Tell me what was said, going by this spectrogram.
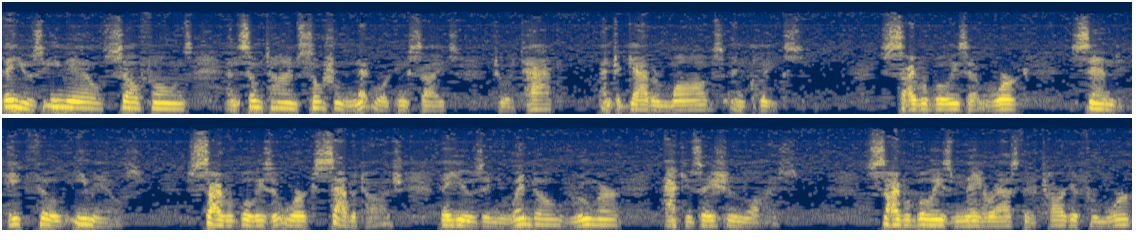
they use email, cell phones, and sometimes social networking sites to attack and to gather mobs and cliques. Cyberbullies at work send hate-filled emails. Cyberbullies at work sabotage. They use innuendo, rumor, accusation, and lies. Cyberbullies may harass their target from work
